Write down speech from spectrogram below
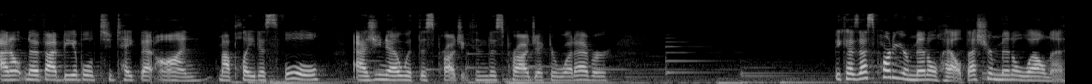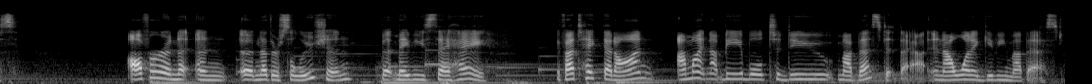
I don't know if I'd be able to take that on. My plate is full, as you know, with this project and this project or whatever. Because that's part of your mental health, that's your mental wellness offer an, an, another solution, but maybe say, hey, if I take that on, I might not be able to do my best at that, and I want to give you my best.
